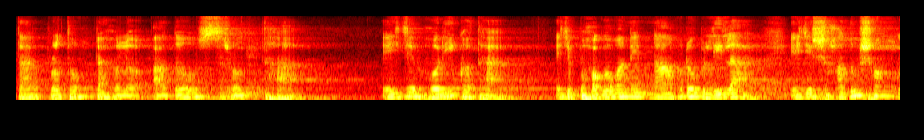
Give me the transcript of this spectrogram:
তার প্রথমটা হলো আদৌ শ্রদ্ধা। এই যে হরি কথা এই যে ভগবানের নামরূপ লীলা, এই যে সাধু সঙ্গ,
